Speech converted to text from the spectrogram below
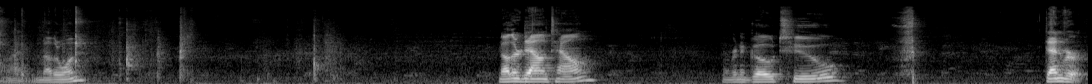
All right, another one. Another downtown. We're going to go to Denver.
